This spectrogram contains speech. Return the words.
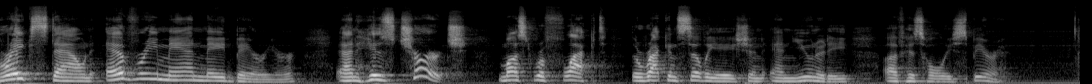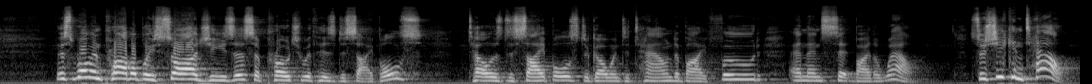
breaks down every man made barrier, and his church must reflect the reconciliation and unity of his Holy Spirit. This woman probably saw Jesus approach with his disciples, tell his disciples to go into town to buy food, and then sit by the well. So she can tell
